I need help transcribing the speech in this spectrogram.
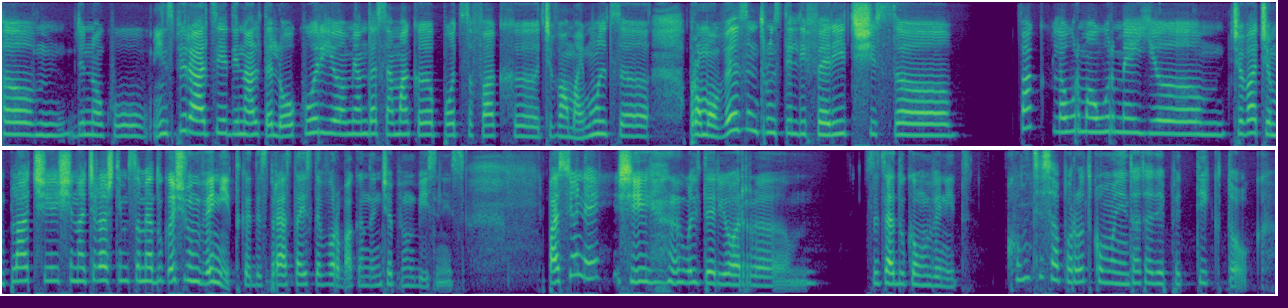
um, din nou cu inspirație din alte locuri. Uh, Mi-am dat seama că pot să fac uh, ceva mai mult, să promovez într-un stil diferit și să fac la urma urmei uh, ceva ce îmi place și în același timp să-mi aducă și un venit, că despre asta este vorba când începi un business. Pasiune și ulterior uh, să-ți aducă un venit. Cum ți s-a părut comunitatea de pe TikTok?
